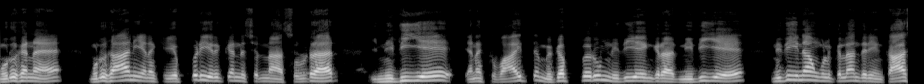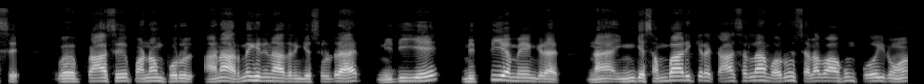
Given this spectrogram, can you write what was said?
முருகனை முருகான் எனக்கு எப்படி இருக்குன்னு சொன்னா சொல்றார் நிதியே எனக்கு வாய்த்த மிகப்பெரும் நிதியேங்கிறார். நிதியே நிதினா உங்களுக்கு எல்லாம் தெரியும் காசு. காசு பணம் பொருள். ஆனா அருணகிரிநாதர் இங்க சொல்றார் நிதியே நித்தியமேங்கிறார். நான் இங்க சம்பாதிக்கிற காசெல்லாம் வரும் செலவாகும் போயிடும்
